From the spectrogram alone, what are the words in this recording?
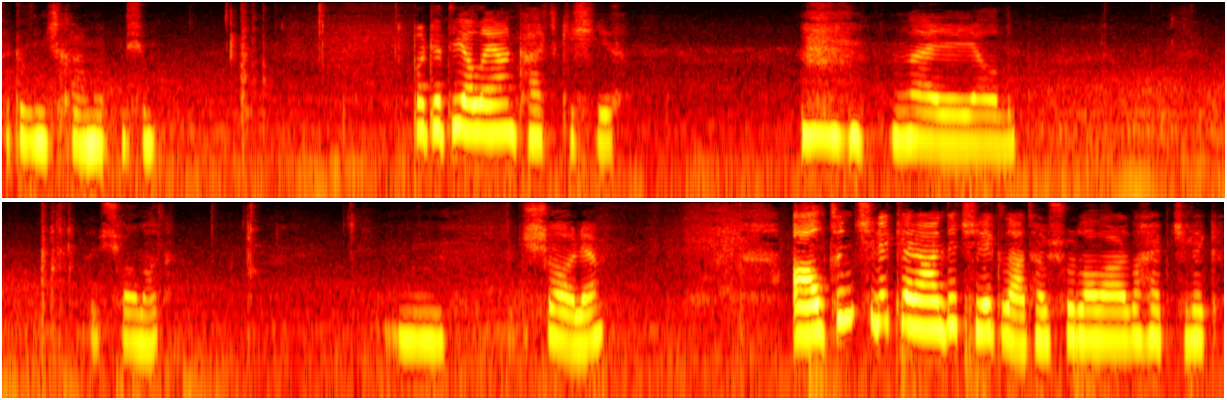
Sakızımı çıkarmayı unutmuşum. Paketi yalayan kaç kişiyiz? Nereye yaladım? Bir şey olmaz. Hmm, şöyle. Altın çilek herhalde çilek zaten. Şuralarda hep çilek.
